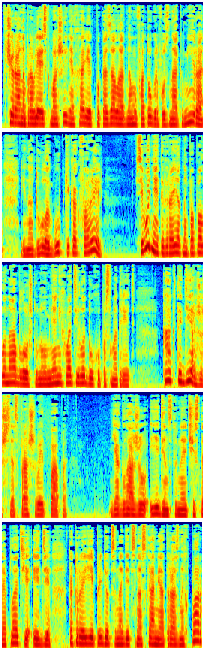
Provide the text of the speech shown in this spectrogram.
Вчера, направляясь к машине, Харриет показала одному фотографу знак мира и надула губки, как форель. Сегодня это, вероятно, попало на обложку, но у меня не хватило духу посмотреть. «Как ты держишься?» — спрашивает папа. «Папа». Я глажу единственное чистое платье Эдди, которое ей придется надеть с носками от разных пар,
